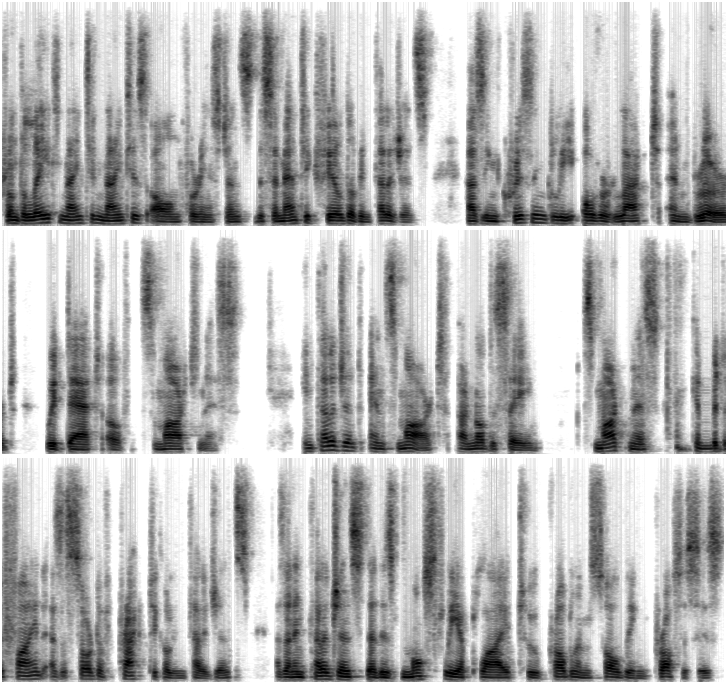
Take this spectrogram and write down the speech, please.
From the late 1990s on, for instance, the semantic field of intelligence has increasingly overlapped and blurred with that of smartness. Intelligent and smart are not the same. Smartness can be defined as a sort of practical intelligence as an intelligence that is mostly applied to problem-solving processes,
